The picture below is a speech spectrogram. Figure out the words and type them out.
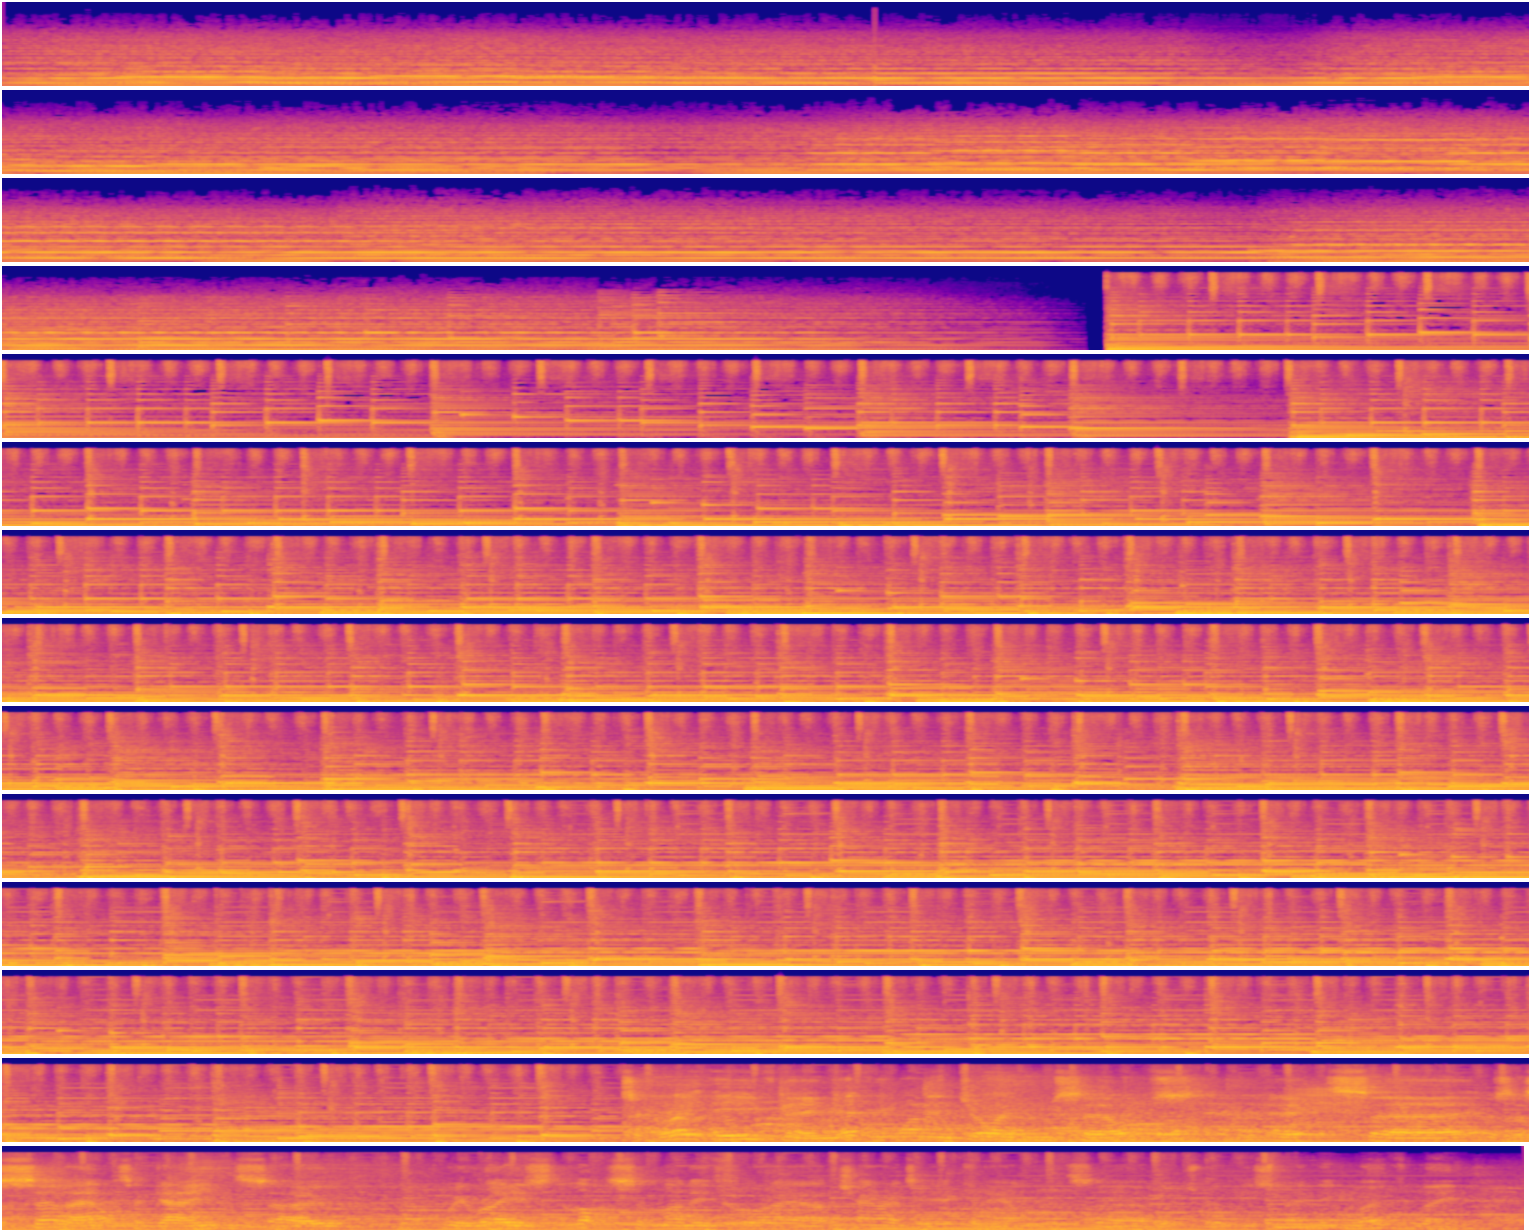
It's a great evening. Everyone enjoyed themselves. Uh, it was a sellout again, so we raised lots of money for our charity account, uh, which we'll be spending locally.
